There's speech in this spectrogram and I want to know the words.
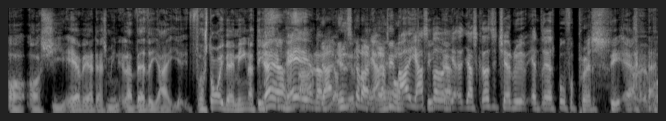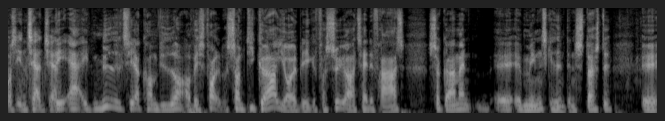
og, og sige ære være deres minde, eller hvad ved jeg. Forstår I, hvad jeg mener? Det er Ja, ja. simpelthen bare- Jeg elsker dig, Ja, vi meget, jeg, har skrevet, jeg, jeg har skrevet til chat nu, Andreas Bo for Press. Det er, Øh, vores intern chat. det er et middel til at komme videre, og hvis folk, som de gør i øjeblikket, forsøger at tage det fra os, så gør man øh, menneskeheden den største øh,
